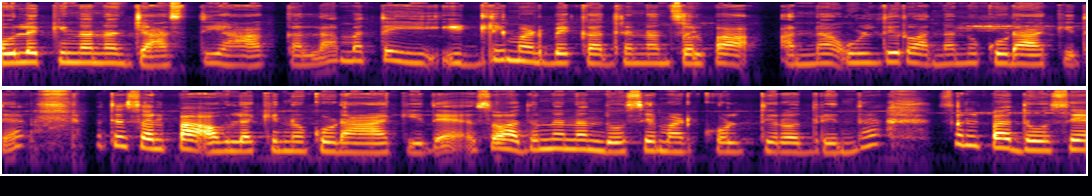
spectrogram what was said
ಅವಲಕ್ಕಿನ ನಾನು ಜಾಸ್ತಿ ಹಾಕಲ್ಲ. ಮತ್ತು ಈ ಇಡ್ಲಿ ಮಾಡಬೇಕಾದ್ರೆ ನಾನು ಸ್ವಲ್ಪ ಅನ್ನ, ಉಳಿದಿರೋ ಅನ್ನನೂ ಕೂಡ ಹಾಕಿದೆ. ಮತ್ತು ಸ್ವಲ್ಪ ಅವಲಕ್ಕಿನೂ ಕೂಡ ಹಾಕಿದೆ. ಸೊ ಅದನ್ನು ನಾನು ದೋಸೆ ಮಾಡ್ಕೊಳ್ತಿರೋದ್ರಿಂದ ಸ್ವಲ್ಪ ದೋಸೆ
